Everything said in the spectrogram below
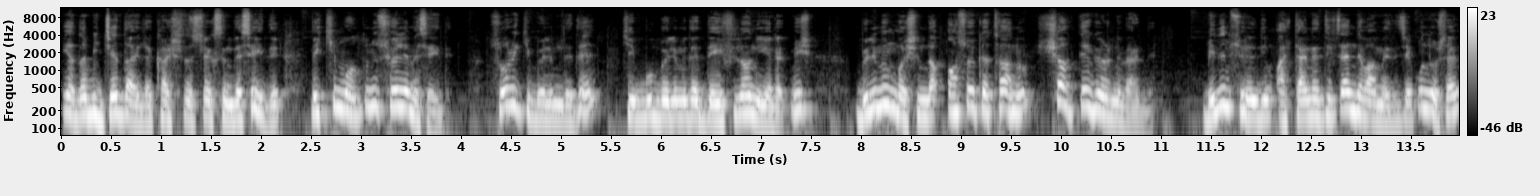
ya da bir Jedi ile karşılaşacaksın deseydi ve kim olduğunu söylemeseydi. Sonraki bölümde de ki bu bölümü de Dave Filoni yönetmiş, bölümün başında Ahsoka Tano şak diye görünüverdi. Benim söylediğim alternatiften devam edecek olursak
